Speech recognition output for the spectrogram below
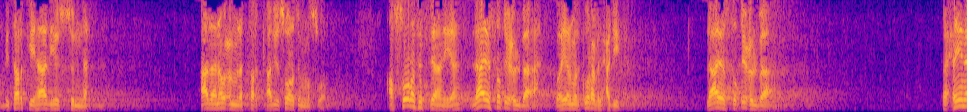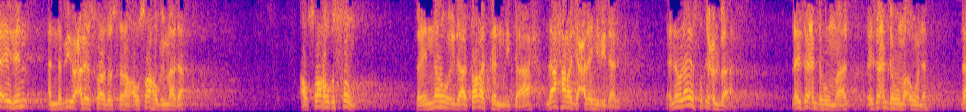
بترك هذه السنة. هذا نوع من الترك هذه صورة من الصور. الصورة الثانية لا يستطيع الباءة وهي المذكورة في الحديث. لا يستطيع الباءة فحينئذ النبي عليه الصلاة والسلام أوصاه بماذا؟ أوصاه بالصوم. فإنه إذا ترك النكاح لا حرج عليه في ذلك. لأنه لا يستطيع الباءة. ليس عنده مال ليس عنده مؤونة. لا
